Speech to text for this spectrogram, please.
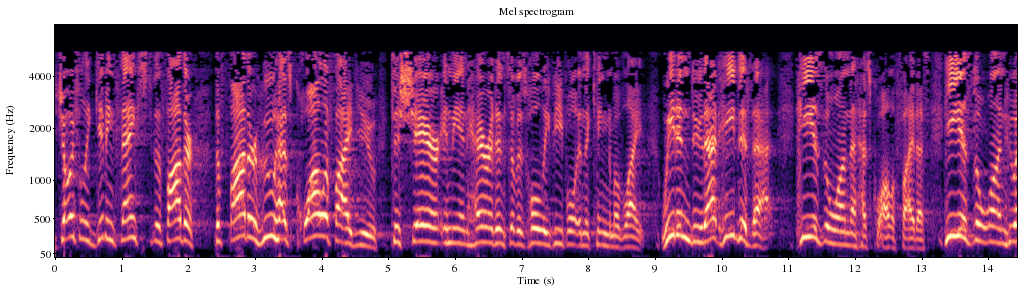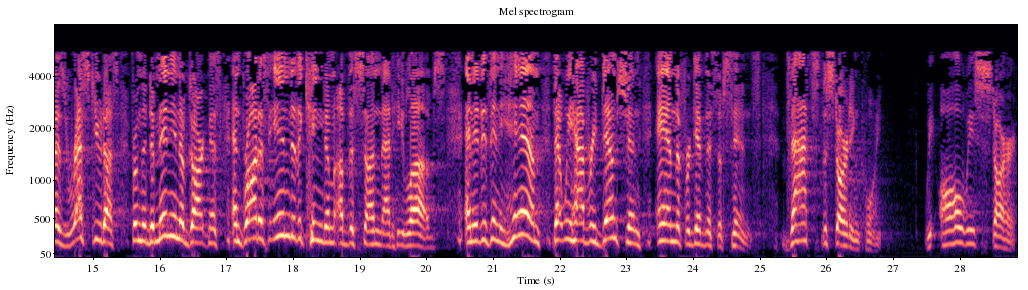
joyfully giving thanks to the Father, the Father who has qualified you to share in the inheritance of His holy people in the kingdom of light. We didn't do that. He did that. He is the one that has qualified us. He is the one who has rescued us from the dominion of darkness and brought us into the kingdom of the Son that He loves. And it is in Him that we have redemption and the forgiveness of sins. That's the starting point. We always start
